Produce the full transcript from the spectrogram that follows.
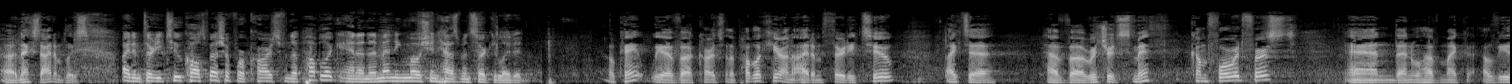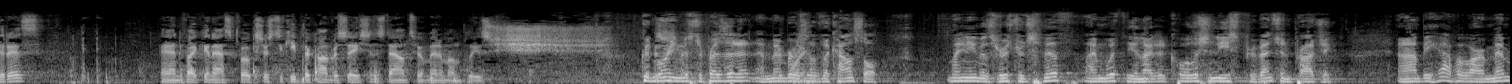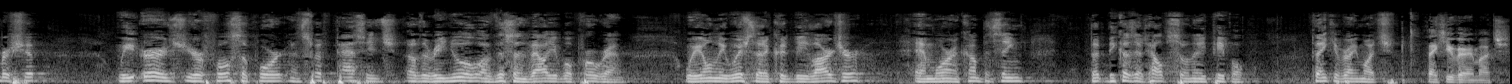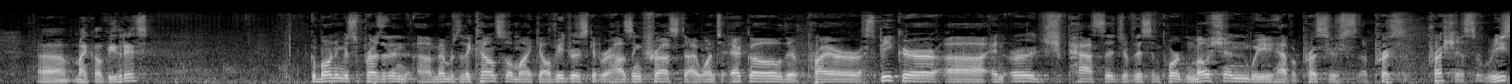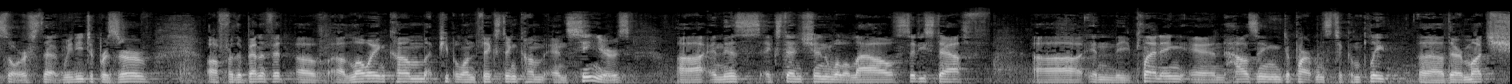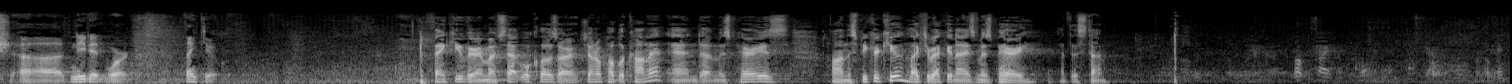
Uh, next item, please. Item 32, call special for cards from the public, and an amending motion has been circulated. Okay, we have uh, cards from the public here on item 32. I'd like to have uh, Richard Smith come forward first, and then we'll have Mike Alvidrez. And if I can ask folks just to keep their conversations down to a minimum, please. Shh. Good morning, Mr. President and members of the council. My name is Richard Smith. I'm with the United Coalition East Prevention Project. And on behalf of our membership, We urge your full support and swift passage of the renewal of this invaluable program. We only wish that it could be larger and more encompassing, but because it helps so many people. Thank you very much. Thank you very much. Uh, Mike Alvidrez? Good morning, Mr. President, uh, members of the Council, Mike Alvidrez, Skid Row Housing Trust. I want to echo the prior speaker uh, and urge passage of this important motion. We have a precious, a pre- precious resource that we need to preserve uh, for the benefit of uh, low income, people on fixed income, and seniors. Uh, and this extension will allow city staff uh, in the planning and housing departments to complete uh, their much uh, needed work. Thank you. Thank you very much. That will close our general public comment, and uh, Ms. Perry is on the speaker queue. I'd like to recognize Ms. Perry at this time. Oh, sorry. Okay.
